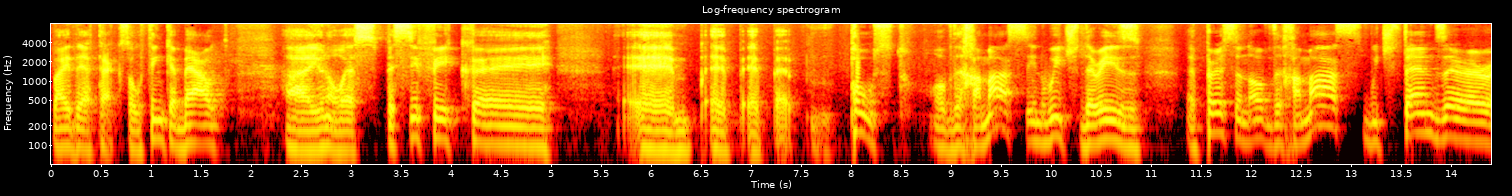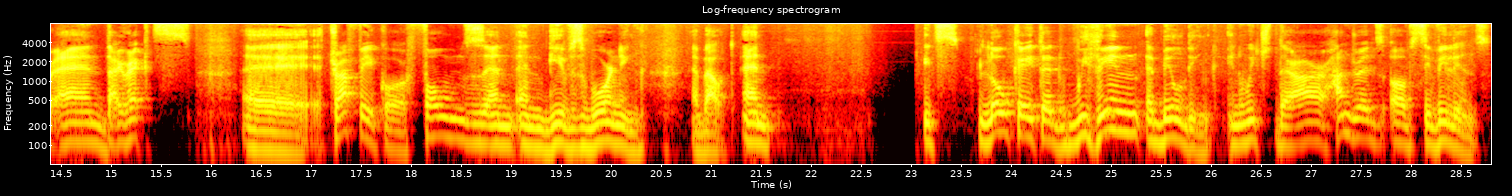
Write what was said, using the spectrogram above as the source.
by the attack. So think about, uh, you know, a specific uh, um, a, a, a post of the Hamas in which there is a person of the Hamas which stands there and directs uh, traffic or phones and, and gives warning about. And it's located within a building in which there are hundreds of civilians.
